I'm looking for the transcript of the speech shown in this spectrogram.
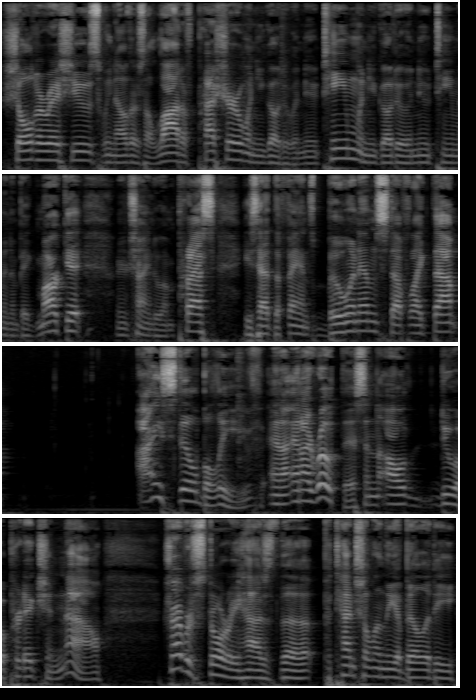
shoulder issues. We know there's a lot of pressure when you go to a new team, when you go to a new team in a big market, when you're trying to impress. He's had the fans booing him, stuff like that. I still believe, and I, and I wrote this, and I'll do a prediction now Trevor Story has the potential and the ability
